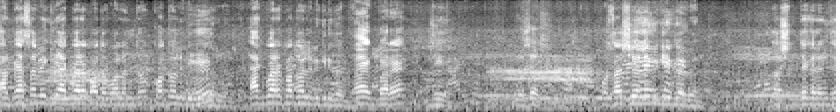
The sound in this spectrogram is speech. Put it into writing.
আর বেচা বিক্রি একবারে কত বলেন তো? কত হলে বিক্রি করবেন? একবারে কত হলে বিক্রি করবেন? একবারে? জি। পঁচাশি। পঁচাশি হলে বিক্রি করবেন। দর্শক দেখলেন যে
